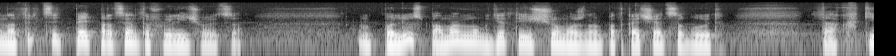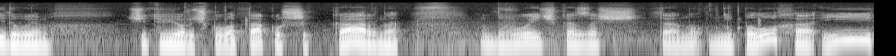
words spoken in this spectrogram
на 35% увеличивается. Плюс, по-моему, где-то еще можно подкачаться будет. Так, вкидываем четверочку в атаку. Шикарно. Двоечка защита. Ну, неплохо. И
